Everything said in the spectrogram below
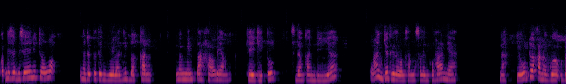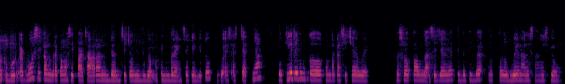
kok bisa-bisanya nih cowok ngedeketin gue lagi bahkan meminta hal yang kayak gitu sedangkan dia lanjut gitu loh sama selingkuhannya nah ya udah karena gue udah keburu emosi kan mereka masih pacaran dan si cowoknya juga makin brengsek kayak gitu gue SS chatnya gue kirim ke kontaknya si cewek. Terus lo tau nggak si ceweknya tiba-tiba kalau gue nangis-nangis dong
